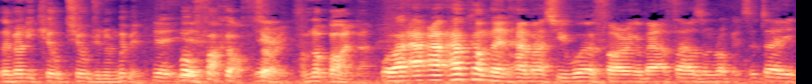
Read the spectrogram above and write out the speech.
They've only killed children and women. Yeah, well, yeah. fuck off. Yeah. Sorry, I'm not buying that. Well, how come then Hamas you were firing about a thousand rockets a day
